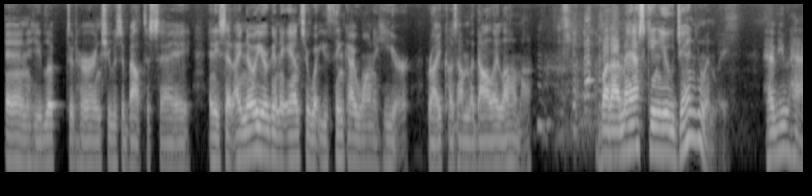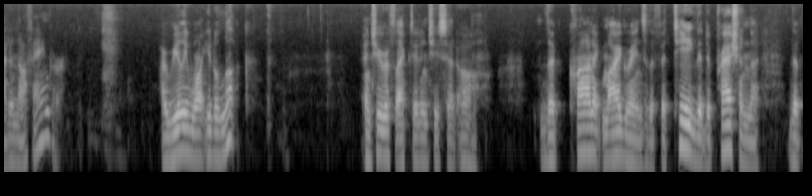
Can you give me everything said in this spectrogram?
And he looked at her and she was about to say, and he said, I know you're going to answer what you think I want to hear, right? Because I'm the Dalai Lama. but I'm asking you genuinely, have you had enough anger? I really want you to look. And she reflected and she said, Oh, the chronic migraines, the fatigue, the depression, the, the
